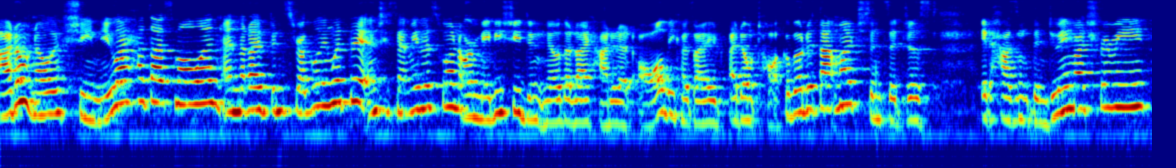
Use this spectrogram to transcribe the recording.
I don't know if she knew I had that small one and that I've been struggling with it and she sent me this one or maybe she didn't know that I had it at all because I, I don't talk about it that much since it just, it hasn't been doing much for me.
